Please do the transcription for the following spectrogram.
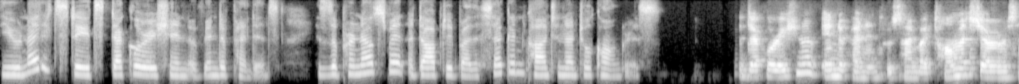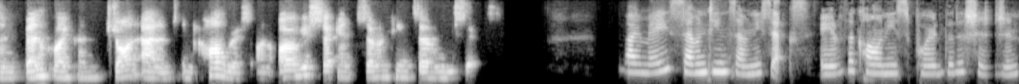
The United States Declaration of Independence is the pronouncement adopted by the Second Continental Congress. The Declaration of Independence was signed by Thomas Jefferson, Ben Franklin, John Adams, in Congress on August 2, 1776. By May 1776, eight of the colonies supported the decision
